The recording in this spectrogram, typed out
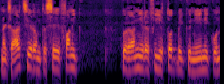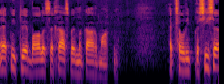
En ek's hartseer om te sê van die Oranje rivier tot by Kunene kon ek nie twee bale se gras bymekaar maak nie. Ek sal die presiese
